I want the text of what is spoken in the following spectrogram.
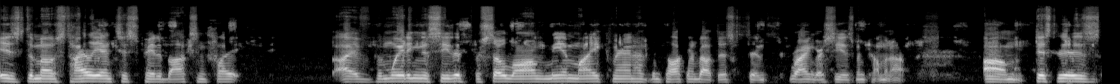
is the most highly anticipated boxing fight. I've been waiting to see this for so long. Me and Mike, man, have been talking about this since Ryan Garcia has been coming up. Um, this is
